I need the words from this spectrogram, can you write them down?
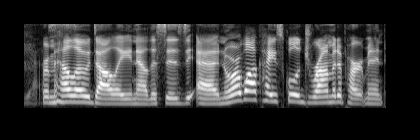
yes. from Hello Dolly. Now this is uh, Norwalk High School Drama Department.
